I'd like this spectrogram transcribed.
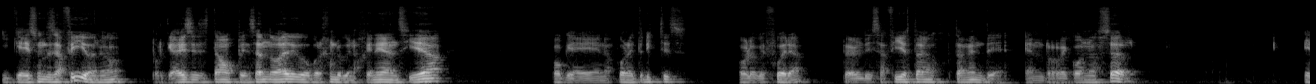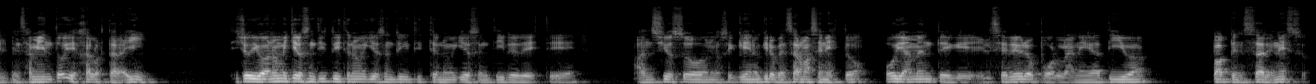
Y que es un desafío, ¿no? Porque a veces estamos pensando algo, por ejemplo, que nos genera ansiedad, o que nos pone tristes, o lo que fuera, pero el desafío está justamente en reconocer el pensamiento y dejarlo estar ahí. Si yo digo, no me quiero sentir triste, no me quiero sentir triste, no me quiero sentir este, ansioso, no sé qué, no quiero pensar más en esto, obviamente que el cerebro por la negativa va a pensar en eso.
